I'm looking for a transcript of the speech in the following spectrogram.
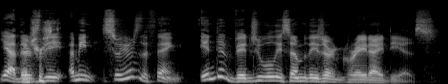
Yeah, there's the. I mean, so here's the thing. Individually, some of these are great ideas.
